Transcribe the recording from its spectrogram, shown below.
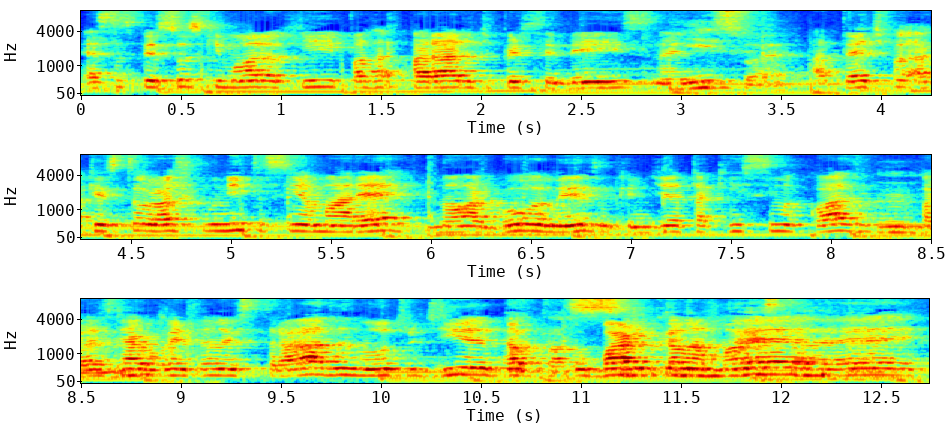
essas pessoas que moram aqui pararam de perceber isso, né? Isso, é. Até, tipo, a questão, eu acho bonita, assim, a maré na lagoa mesmo, que um dia tá aqui em cima quase, uhum. parece que a água vai entrar na estrada, no outro dia dá, tá o barco tá na terra, tá, é.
